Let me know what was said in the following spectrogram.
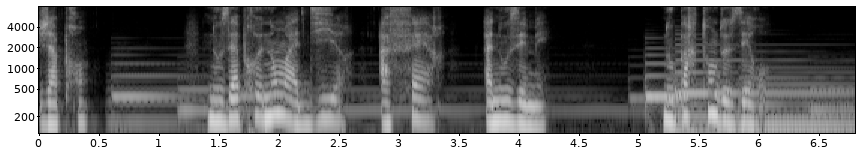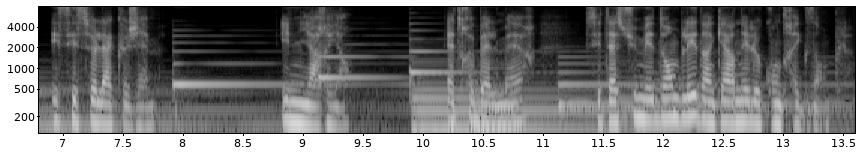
j'apprends. Nous apprenons à dire, à faire, à nous aimer. Nous partons de zéro. Et c'est cela que j'aime. Il n'y a rien. Être belle-mère, c'est assumer d'emblée d'incarner le contre-exemple.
